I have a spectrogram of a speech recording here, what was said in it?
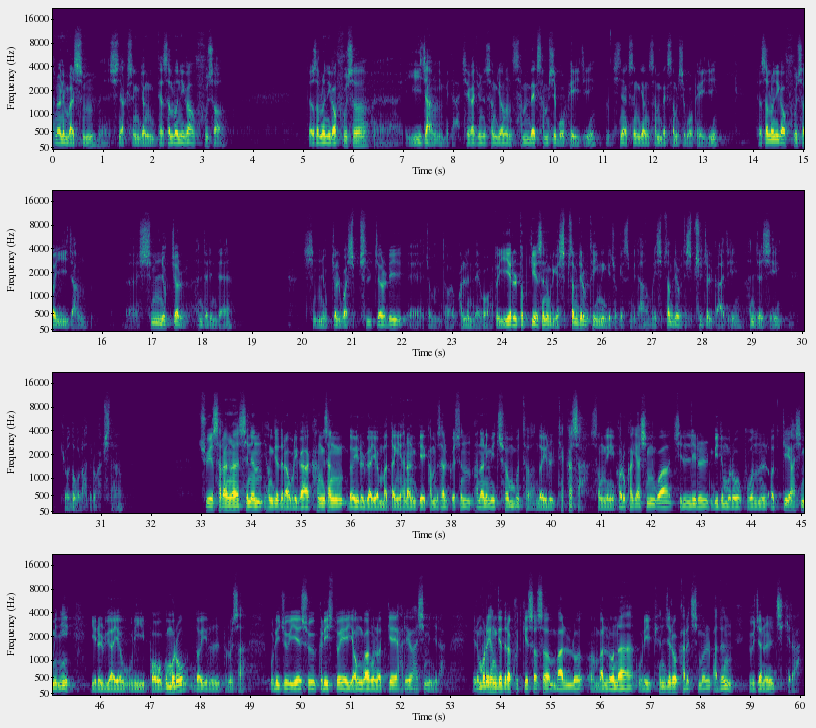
하나님 말씀 신약 성경 데살로니가 후서 데살로니가 후서 2장입니다. 제가 준 성경은 335페이지, 신약 성경 335페이지, 데살로니가 후서 2장 16절 한 절인데 16절과 17절이 좀 더 관련되고 또 이해를 돕기 위해서는 우리가 13절부터 읽는 게 좋겠습니다. 우리 13절부터 17절까지 한 절씩 교독을 하도록 합시다. 주의 사랑하시는 형제들아 우리가 항상 너희를 위하여 마땅히 하나님께 감사할 것은 하나님이 처음부터 너희를 택하사 성령이 거룩하게 하심과 진리를 믿음으로 구원을 얻게 하심이니 이를 위하여 우리 복음으로 너희를 부르사 우리 주 예수 그리스도의 영광을 얻게 하려 하심이니라. 이러므로 형제들아 굳게 서서 말로 말로나 우리 편지로 가르침을 받은 유전을 지키라.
